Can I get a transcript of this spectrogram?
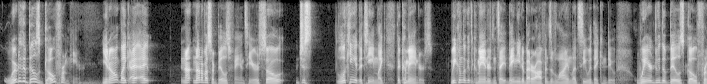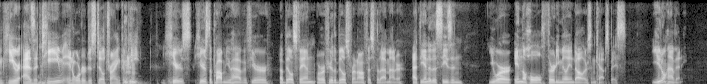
Where do the Bills go from here? You know, like I, I not none of us are Bills fans here, so just looking at the team, like the Commanders, we can look at the Commanders and say they need a better offensive line. Let's see what they can do. Where do the Bills go from here as a team in order to still try and compete? Here's here's the problem you have if you're a Bills fan or if you're the Bills front office for that matter. At the end of the season, you are in the hole thirty million dollars in cap space. You don't have any.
